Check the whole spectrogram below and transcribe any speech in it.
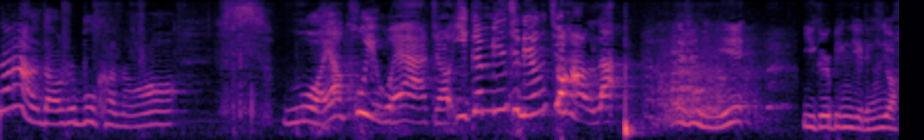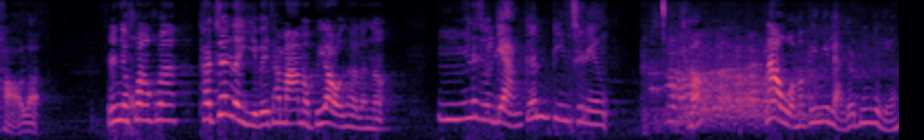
那倒是不可能。我要哭一回啊，只要一根冰淇淋就好了。那是你一根冰激凌就好了，人家欢欢他真的以为他妈妈不要他了呢。嗯，那就两根冰淇淋。成，那我们给你两根冰激凌，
